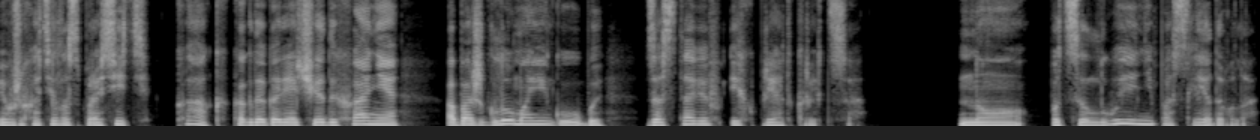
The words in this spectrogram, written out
Я уже хотела спросить, как, когда горячее дыхание обожгло мои губы, заставив их приоткрыться. Но поцелуя не последовало.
